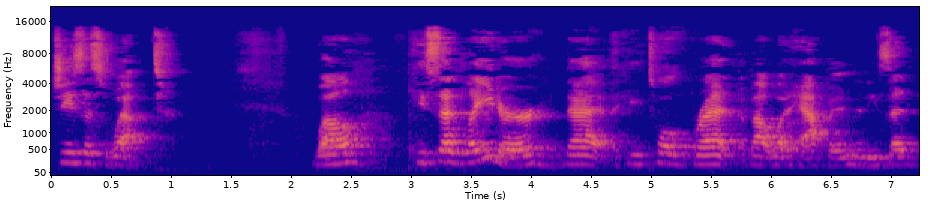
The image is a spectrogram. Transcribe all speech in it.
Jesus wept. Well, he said later that he told Brett about what happened and he said,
